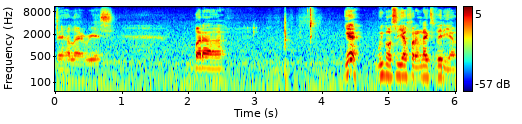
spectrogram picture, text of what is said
They're hilarious. But uh, yeah, we gonna see y'all for the next video.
